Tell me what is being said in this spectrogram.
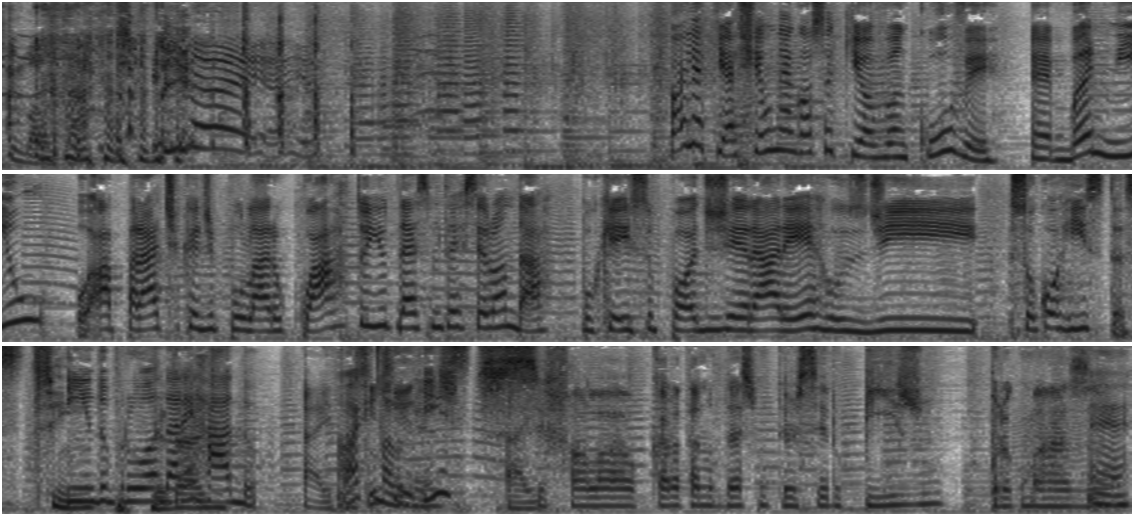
Que maldade. Olha aqui, achei um negócio aqui, ó. Vancouver é, baniu a prática de pular o quarto e o 13 terceiro andar. Porque isso pode gerar erros de socorristas Sim, indo pro andar verdade. errado. Aí Olha faz que sentido. maluquice. Se falar, o cara tá no 13 terceiro piso, por alguma razão. É.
